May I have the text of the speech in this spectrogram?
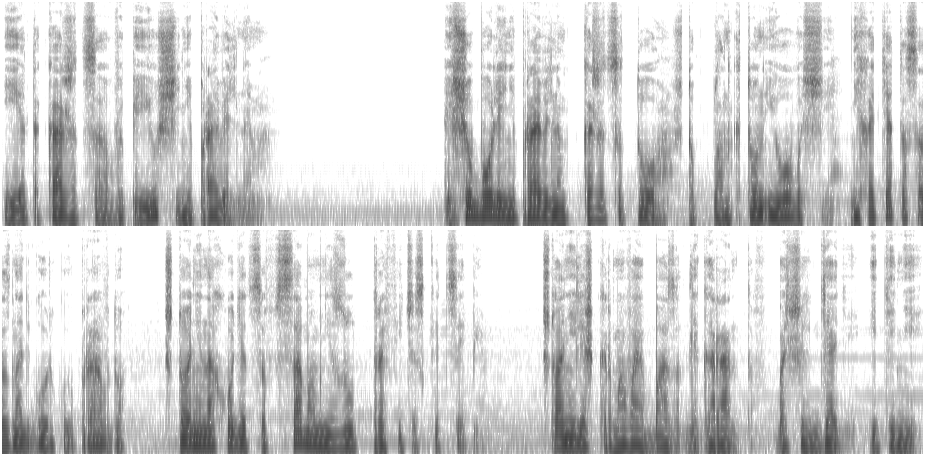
И это кажется вопиюще неправильным. Еще более неправильным кажется то, что планктон и овощи не хотят осознать горькую правду, что они находятся в самом низу трофической цепи что они лишь кормовая база для гарантов, больших дядей и теней.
